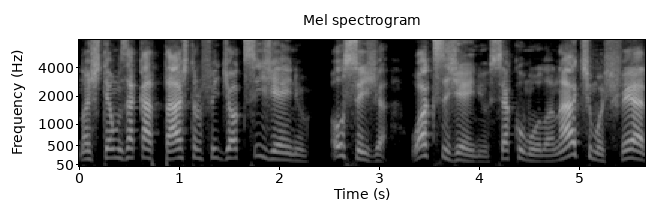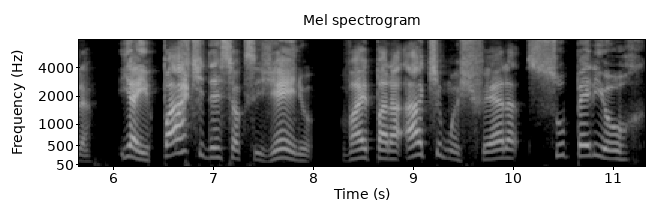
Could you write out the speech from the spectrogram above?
nós temos a catástrofe de oxigênio, ou seja, o oxigênio se acumula na atmosfera, e aí parte desse oxigênio vai para a atmosfera superior.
